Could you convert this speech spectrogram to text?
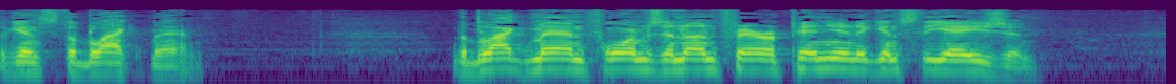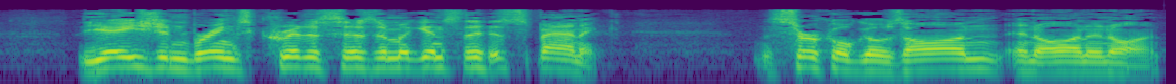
against the black man. The black man forms an unfair opinion against the Asian. The Asian brings criticism against the Hispanic. The circle goes on and on and on.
